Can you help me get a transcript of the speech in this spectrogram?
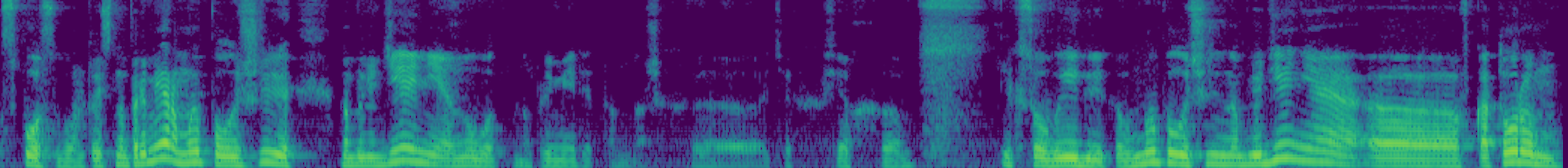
способом. То есть, например, мы получили наблюдение, ну вот на примере там, наших э, этих всех э, X и Y, мы получили наблюдение, э, в котором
